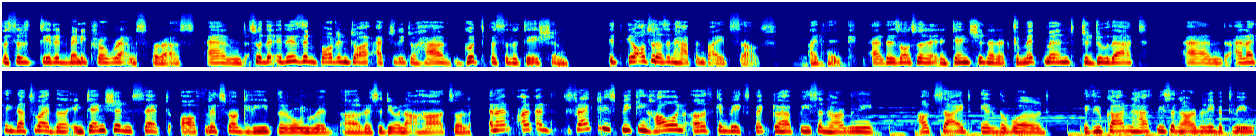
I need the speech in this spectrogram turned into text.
facilitated many programs for us. And so it is important to actually to have good facilitation. It, it also doesn't happen by itself. I think. And there's also an intention and a commitment to do that and and I think that's why the intention set of let's not leave the room with uh, residue in our hearts. Or and I, and frankly speaking, how on earth can we expect to have peace and harmony outside in the world if you can't have peace and harmony between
